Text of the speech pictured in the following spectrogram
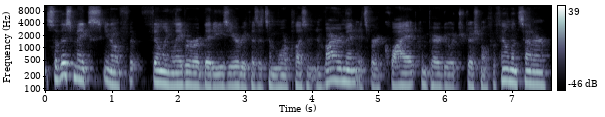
so this makes you know f- filling labor a bit easier because it's a more pleasant environment. It's very quiet compared to a traditional fulfillment center.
